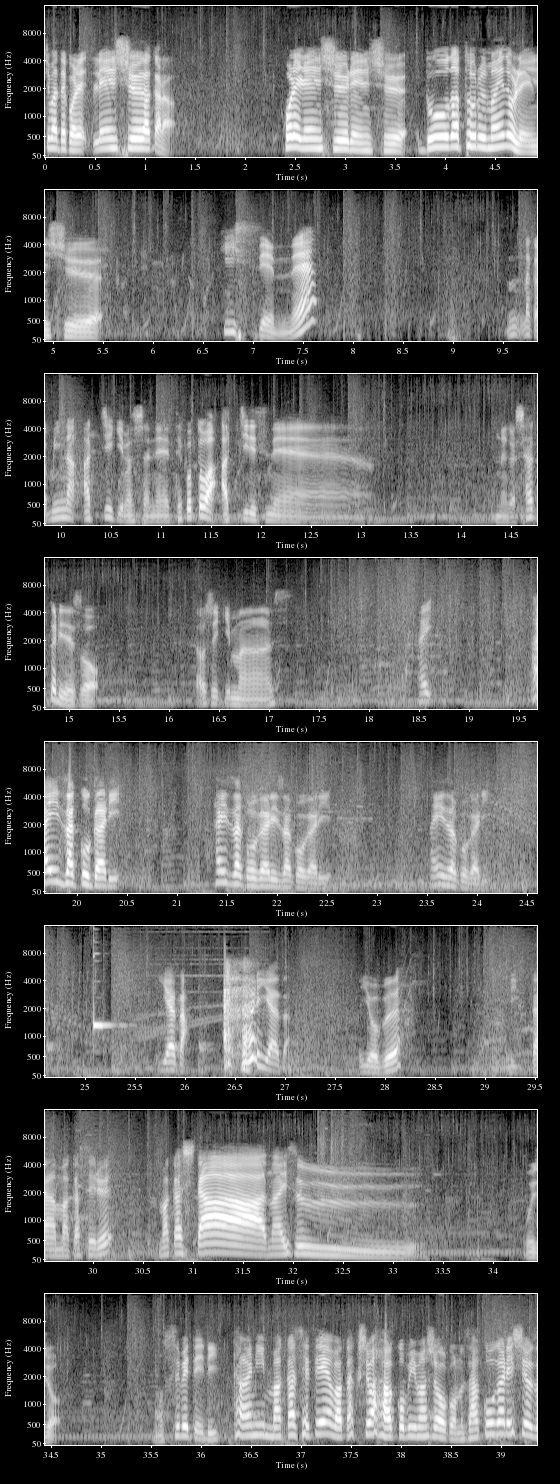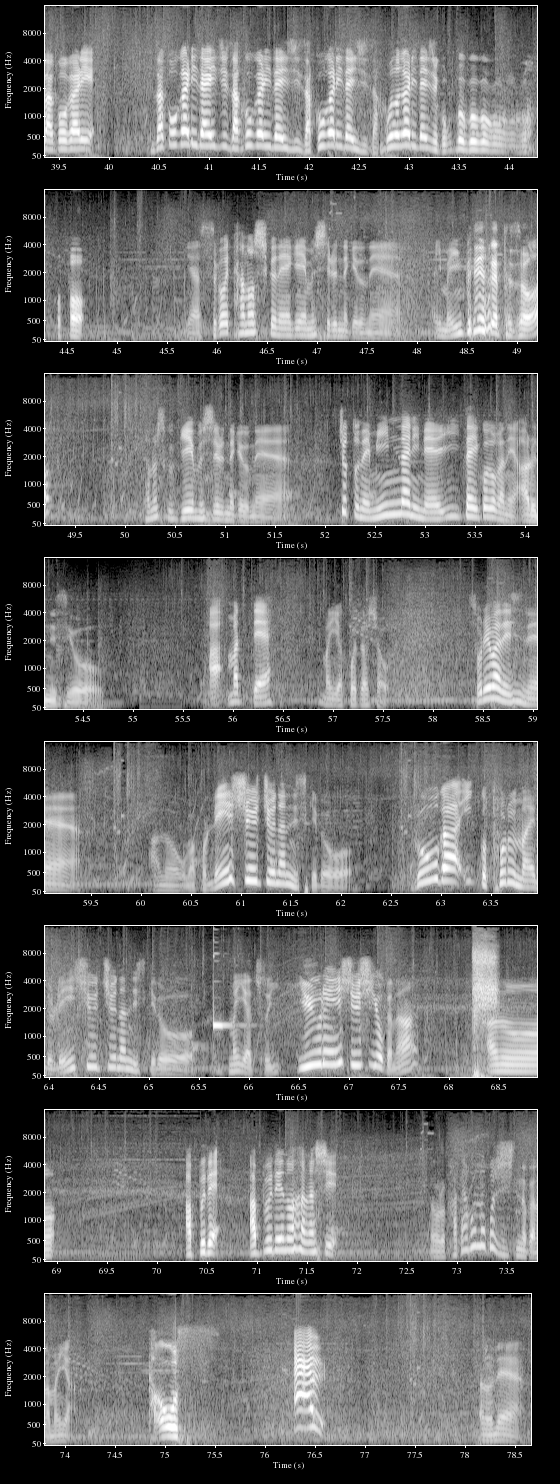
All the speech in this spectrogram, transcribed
ちょ待って、これ練習だから。これ練習練習。動画撮る前の練習。必戦ね。ん？なんかみんなあっち行きましたね。ってことはあっちですね。なんかしゃっくり出そう。倒していきまーす。はい。はい、雑魚狩り。はい、雑魚狩り、雑魚狩り。はい、雑魚狩り。やだ。やだ。呼ぶ？リッター任せる？任したナイスよいしょ。もうすべてリッターに任せて、私は運びましょう。この雑魚狩りしよう、雑魚狩り。雑魚狩り大事、雑魚狩り大事、雑魚狩り大事、ザコ狩り大事、ゴゴゴゴゴゴゴ。いや、すごい楽しくね、ゲームしてるんだけどね。今、インク出なかったぞ。楽しくゲームしてるんだけどね。ちょっとね、みんなにね、言いたいことがね、あるんですよ。あ、待って。まあ、いいや、こうや出しちゃおう。それはですね、あの、まあ、これ練習中なんですけど、動画1個撮る前の練習中なんですけど、まあいいや、ちょっと言う練習しようかな。あのー、アップデ、アップデの話。俺、片方残ししてんのかなまあいいや。倒す。あうあのね、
